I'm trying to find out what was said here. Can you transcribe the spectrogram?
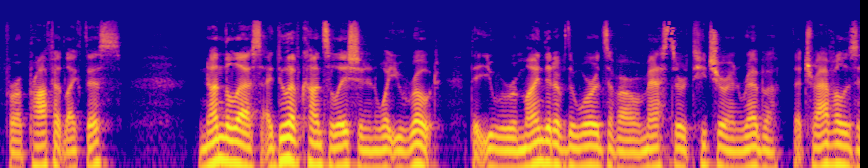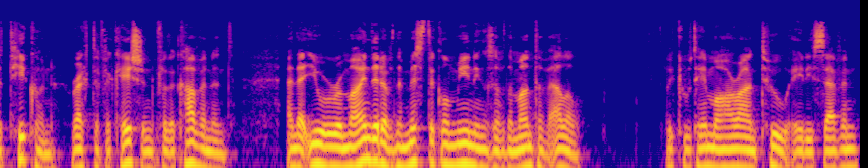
for a profit like this, nonetheless I do have consolation in what you wrote, that you were reminded of the words of our master, teacher, and Rebbe that travel is a tikkun, rectification for the covenant, and that you were reminded of the mystical meanings of the month of Elul. Likutei Moharan 2, 87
